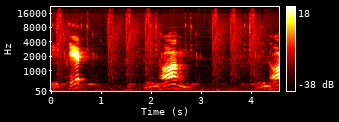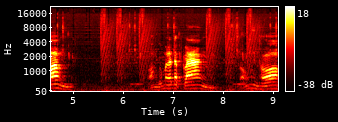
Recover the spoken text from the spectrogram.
สิบเพชรหมื่นทองหมื่นทองกล่องสมบัติระดับกลางสองหมื่นทอง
